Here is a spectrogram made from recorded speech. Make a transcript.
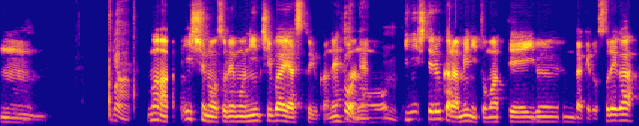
うん。まあ、まあ、一種のそれも認知バイアスというかね、そうねあのうん気にしてるから目に留まっているんだけど、それが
